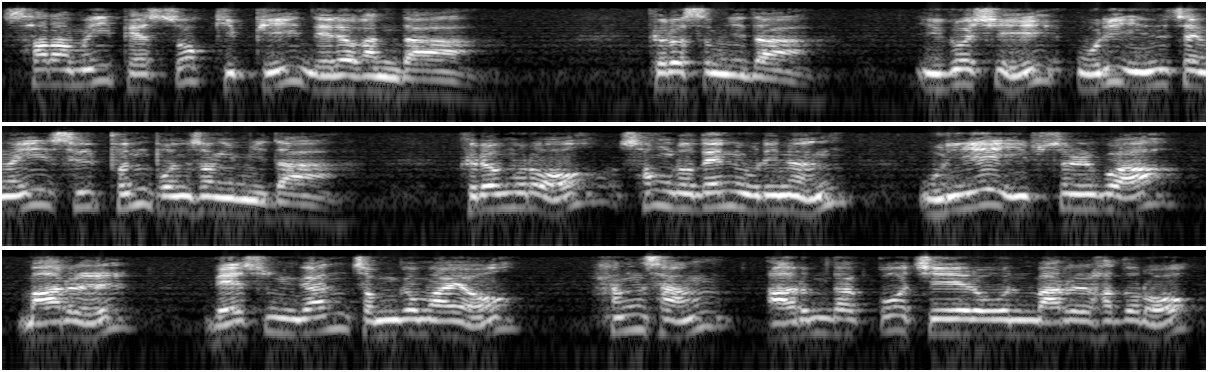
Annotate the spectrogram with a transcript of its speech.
사람의 뱃속 깊이 내려간다. 그렇습니다. 이것이 우리 인생의 슬픈 본성입니다. 그러므로 성도된 우리는 우리의 입술과 말을 매 순간 점검하여 항상 아름답고 지혜로운 말을 하도록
